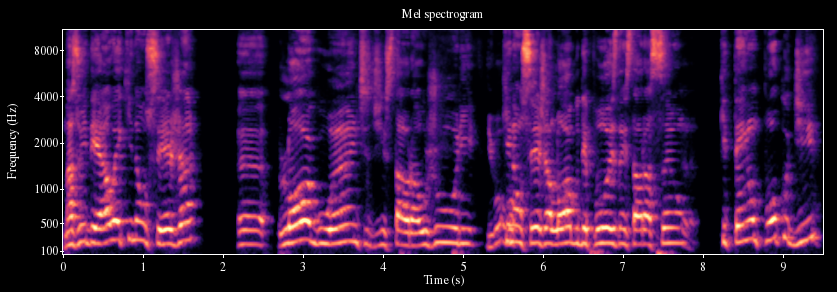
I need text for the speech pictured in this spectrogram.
Mas o ideal é que não seja uh, logo antes de instaurar o júri, que não seja logo depois da instauração. que tenha um pouco de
